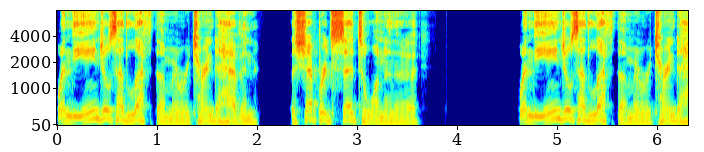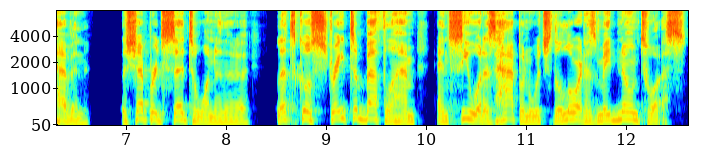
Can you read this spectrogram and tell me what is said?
When the angels had left them and returned to heaven, the shepherds said to one another, When the angels had left them and returned to heaven, the shepherds said to one another, Let's go straight to Bethlehem and see what has happened, which the Lord has made known to us.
